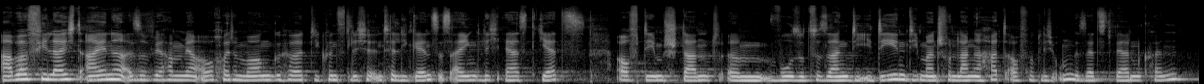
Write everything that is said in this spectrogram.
aber vielleicht eine, also wir haben ja auch heute Morgen gehört, die künstliche Intelligenz ist eigentlich erst jetzt auf dem Stand, ähm, wo sozusagen die Ideen, die man schon lange hat, auch wirklich umgesetzt werden können.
